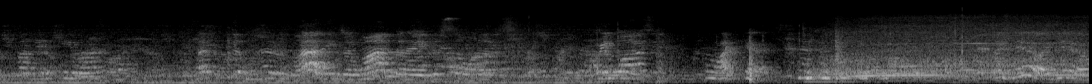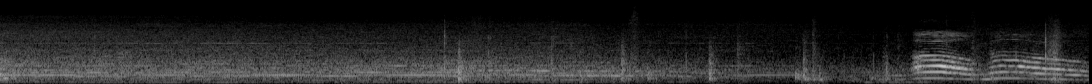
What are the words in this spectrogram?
You found it, you want it? There's a lot of things I want, but I just don't want to rewatch. I like it. I do, I do. Oh, no.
